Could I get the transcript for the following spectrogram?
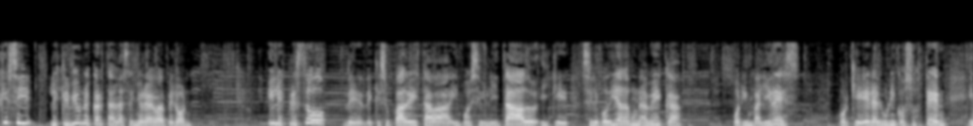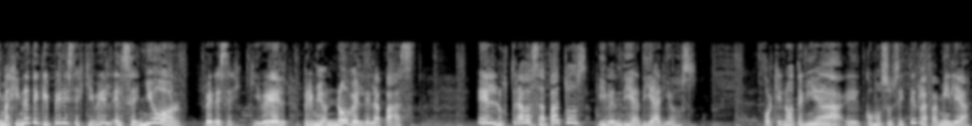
que sí, le escribió una carta a la señora Eva Perón y le expresó de, de, que su padre estaba imposibilitado y que se le podía dar una beca por invalidez, porque era el único sostén. Imagínate que Pérez Esquivel, el señor Pérez Esquivel, premio Nobel de la Paz, él lustraba zapatos y vendía diarios, porque no tenía eh, cómo subsistir la familia.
